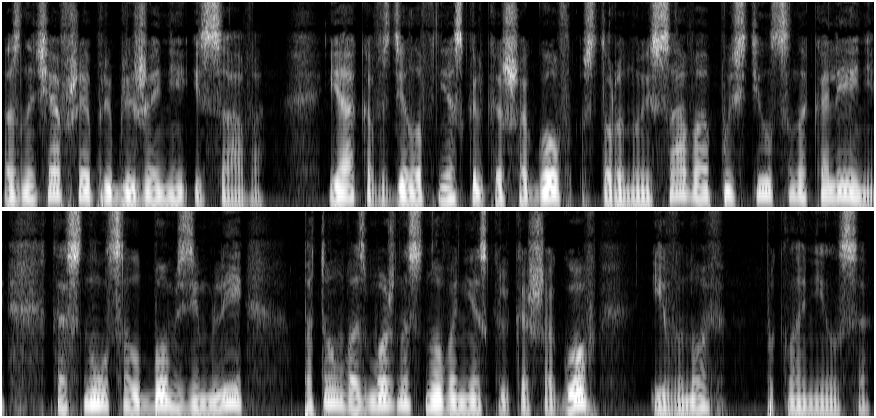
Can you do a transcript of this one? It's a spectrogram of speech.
означавшее приближение Исава. Иаков, сделав несколько шагов в сторону Исава, опустился на колени, коснулся лбом земли, потом, возможно, снова несколько шагов и вновь поклонился.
